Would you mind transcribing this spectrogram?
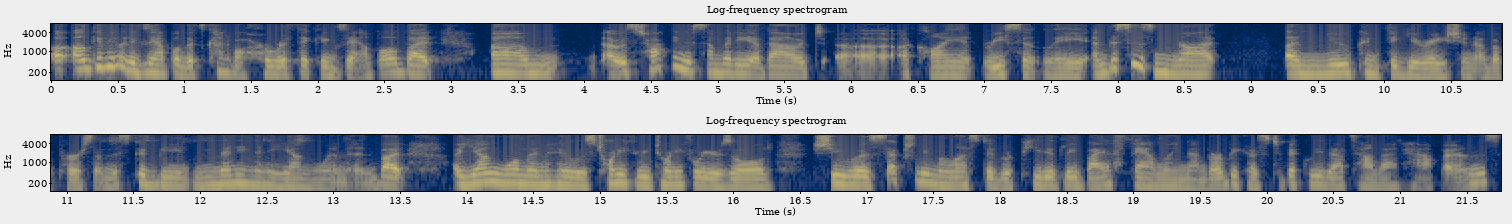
i'll, give you an example that's kind of a horrific example but um, i was talking to somebody about uh, a client recently and this is not a new configuration of a person. This could be many, many young women, but a young woman who was 23, 24 years old, she was sexually molested repeatedly by a family member because typically that's how that happens.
